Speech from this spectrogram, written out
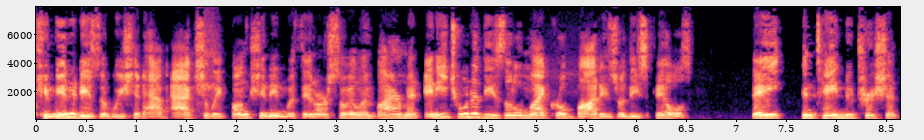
communities that we should have actually functioning within our soil environment. And each one of these little micro bodies or these pills, they contain nutrition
